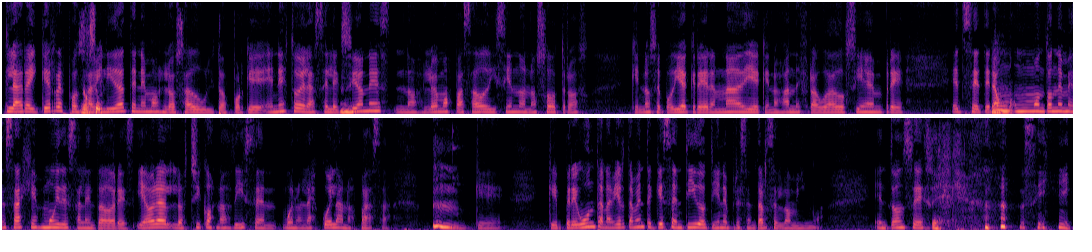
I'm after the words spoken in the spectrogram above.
Clara, ¿y qué responsabilidad tenemos los adultos? Porque en esto de las elecciones nos lo hemos pasado diciendo nosotros, que no se podía creer en nadie, que nos han defraudado siempre, etcétera. Un, un montón de mensajes muy desalentadores. Y ahora los chicos nos dicen, bueno, en la escuela nos pasa, que, que preguntan abiertamente qué sentido tiene presentarse el domingo. Entonces, sí.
